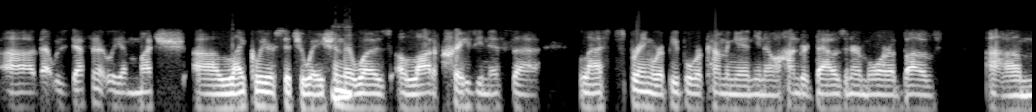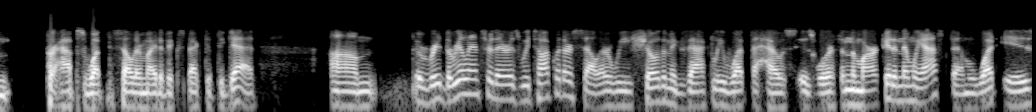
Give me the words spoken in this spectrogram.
uh, that was definitely a much uh, likelier situation. Mhm. There was a lot of craziness uh, last spring where people were coming in, you know, a hundred thousand or more above um, perhaps what the seller might have expected to get. Um, the, re- the real answer there is we talk with our seller, we show them exactly what the house is worth in the market, and then we ask them, what is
